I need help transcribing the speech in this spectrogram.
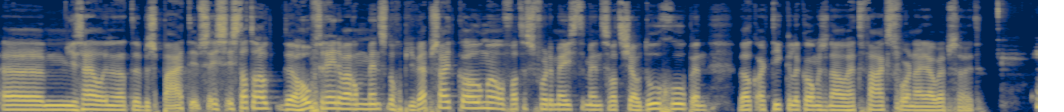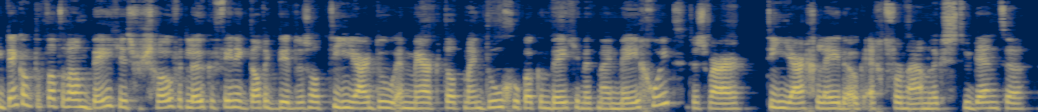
Um, je zei al inderdaad de bespaartips. Is, is dat dan ook de hoofdreden waarom mensen nog op je website komen? Of wat is voor de meeste mensen, wat is jouw doelgroep? En welke artikelen komen ze nou het vaakst voor naar jouw website? ik denk ook dat dat wel een beetje is verschoven. Het leuke vind ik dat ik dit dus al tien jaar doe en merk dat mijn doelgroep ook een beetje met mij meegroeit. Dus waar tien jaar geleden ook echt voornamelijk studenten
